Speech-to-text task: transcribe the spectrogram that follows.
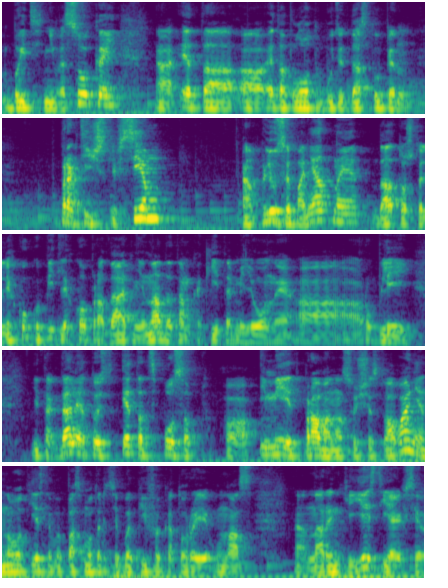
быть невысокой. Э, это, э, этот лот будет доступен практически всем. А, плюсы понятные, да, то, что легко купить, легко продать, не надо там какие-то миллионы а, рублей и так далее. То есть этот способ а, имеет право на существование, но вот если вы посмотрите БПИФы, которые у нас а, на рынке есть, я их все,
